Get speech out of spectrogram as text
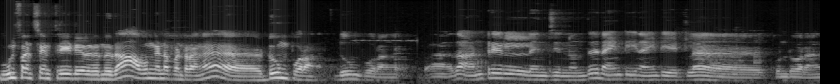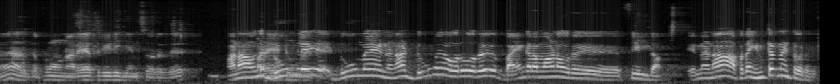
ஊல்ஃபன்ஸ்டைன் த்ரீ டேல இருந்து தான் அவங்க என்ன பண்றாங்க? டூம் போறாங்க. டூம் போகிறாங்க அதான் அன்ரியல் என்ஜின் வந்து நைன்டீன் நைன்டி எயிட்டில் கொண்டு வராங்க. அதுக்கப்புறம் நிறைய த்ரீ டி கேம்ஸ் வருது. ஆனா வந்து டூம்லே டூமே என்னன்னா டூமே ஒரு ஒரு பயங்கரமான ஒரு ஃபீல் தான். என்னன்னா அப்பதான் இன்டர்நெட் வருது.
